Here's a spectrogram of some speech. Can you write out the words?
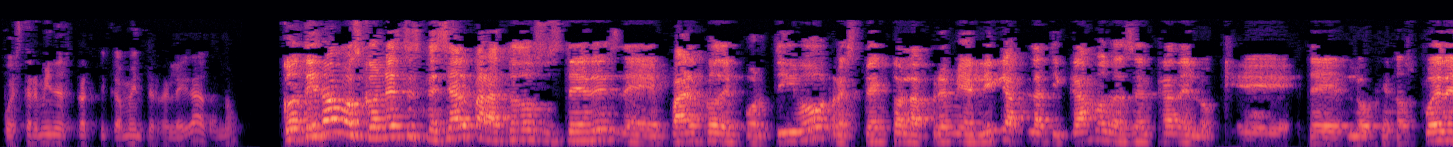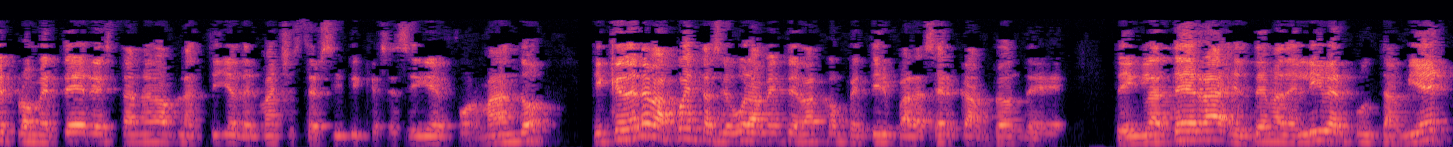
pues terminas prácticamente relegado, ¿no? Continuamos con este especial para todos ustedes de Palco Deportivo respecto a la Premier League. Platicamos acerca de lo que de lo que nos puede prometer esta nueva plantilla del Manchester City que se sigue formando y que de nueva cuenta seguramente va a competir para ser campeón de, de Inglaterra, el tema de Liverpool también.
